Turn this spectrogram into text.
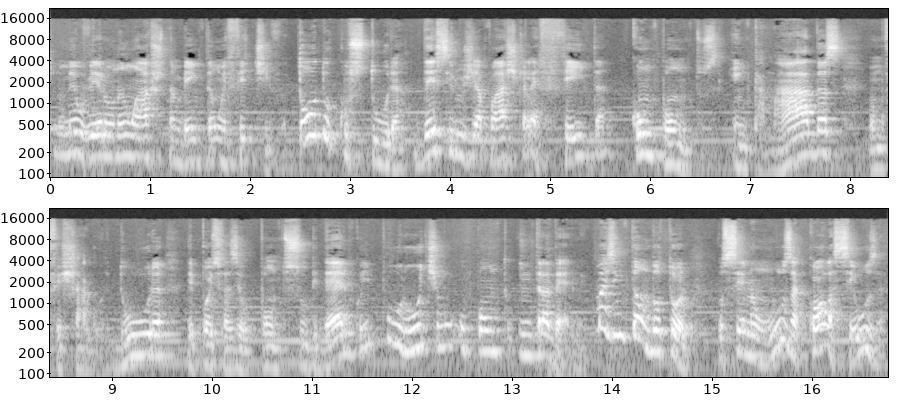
que no meu ver eu não acho também tão efetiva. Toda costura de cirurgia plástica ela é feita com pontos em camadas, vamos fechar a gordura, depois fazer o ponto subdérmico e por último o ponto intradérmico. Mas então, doutor, você não usa cola? Você usa?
